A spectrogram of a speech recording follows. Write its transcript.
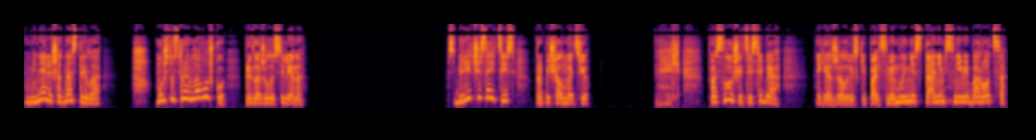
У меня лишь одна стрела. Может, устроим ловушку? предложила Селена. «Сберечь и сойтись», — пропищал Мэтью. «Эй, послушайте себя!» Я сжал виски пальцами. «Мы не станем с ними бороться.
